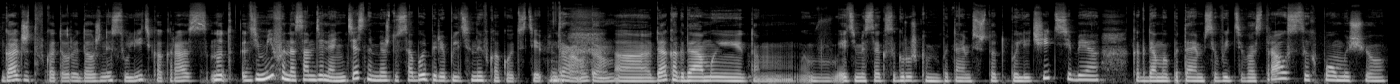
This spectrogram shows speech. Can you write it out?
гаджетов, которые должны сулить как раз... Ну, эти мифы, на самом деле, они тесно между собой переплетены в какой-то степени. Да, да. А, да, когда мы там этими секс-игрушками пытаемся что-то полечить себе, когда мы пытаемся выйти в астрал с их помощью,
